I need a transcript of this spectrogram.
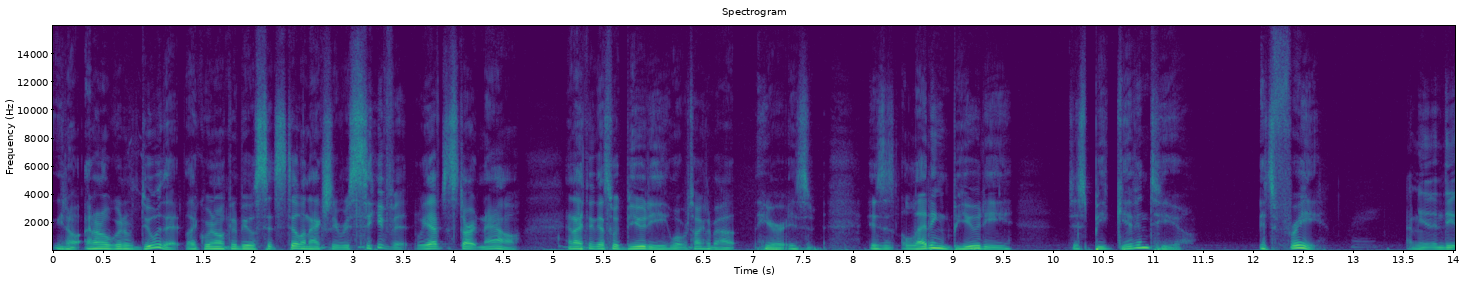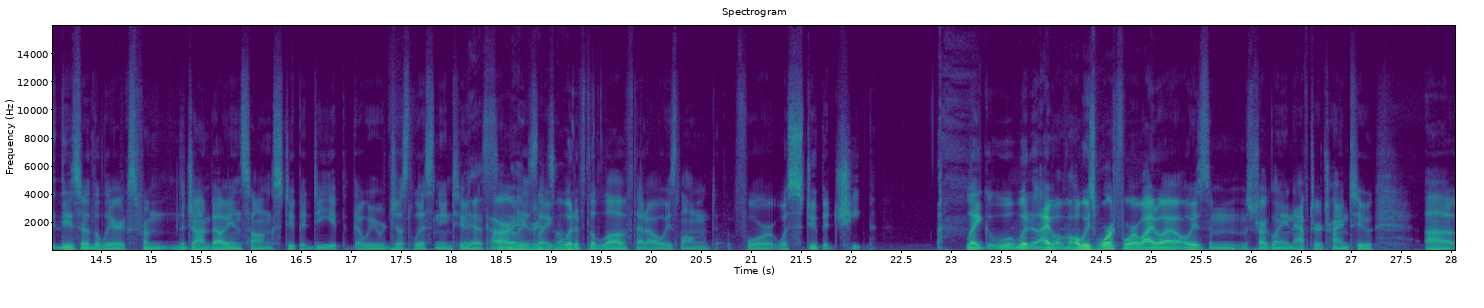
you know, I don't know what we're going to do with it. Like we're not going to be able to sit still and actually receive it. We have to start now, and I think that's what beauty, what we're talking about here, is, is letting beauty just be given to you. It's free. I mean, the, these are the lyrics from the Jon Bellion song "Stupid Deep" that we were just listening to in the car. Is like, song. what if the love that I always longed for was stupid cheap? like what I've always worked for. Why do I always am struggling after trying to, uh,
